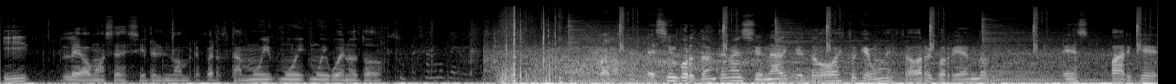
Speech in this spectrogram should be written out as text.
y le vamos a decir el nombre. Pero está muy muy muy bueno todo. Bueno, es importante mencionar que todo esto que hemos estado recorriendo es parque,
